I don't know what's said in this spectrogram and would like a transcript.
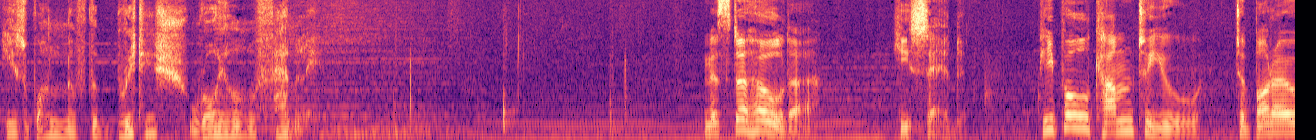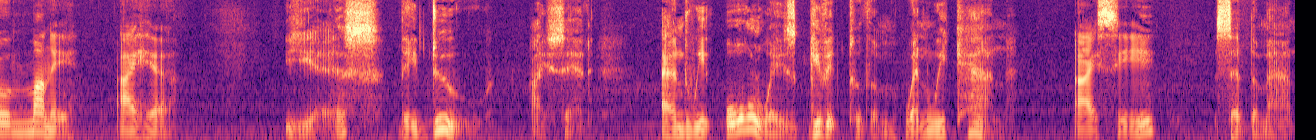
he's one of the British royal family. Mr. Holder, He said, people come to you to borrow money, I hear. Yes, they do, I said, and we always give it to them when we can, I see. said the man.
